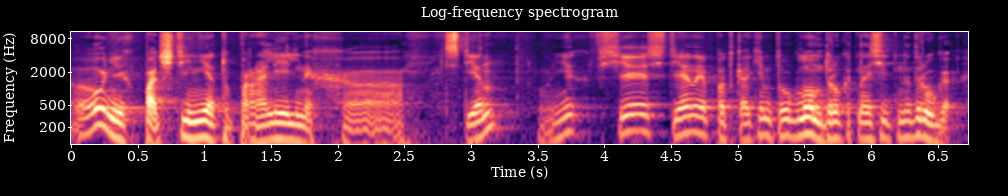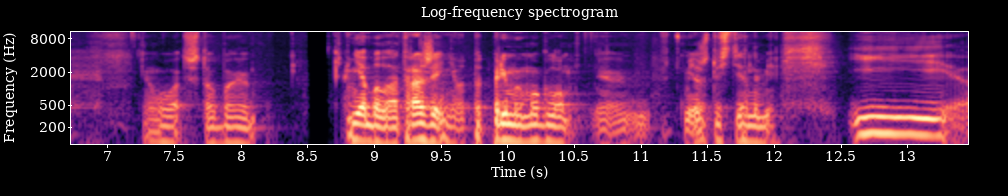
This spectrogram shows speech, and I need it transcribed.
у них почти нету параллельных э, стен, у них все стены под каким-то углом друг относительно друга, вот, чтобы не было отражения вот под прямым углом э, между стенами. И э,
